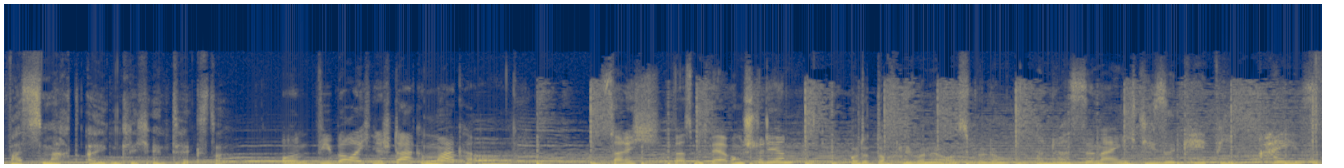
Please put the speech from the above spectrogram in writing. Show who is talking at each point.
Speaker 1: Was macht eigentlich ein Texter?
Speaker 2: Und wie baue ich eine starke Marke auf? Soll ich was mit Werbung studieren?
Speaker 1: Oder doch lieber eine Ausbildung?
Speaker 2: Und was sind eigentlich diese KPIs?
